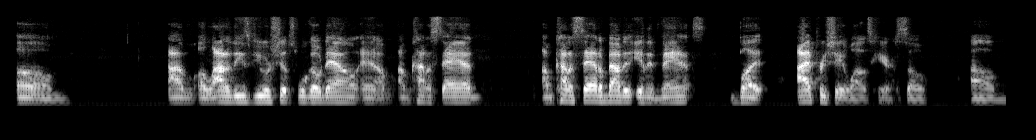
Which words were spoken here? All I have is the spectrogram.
um, I'm a lot of these viewerships will go down, and I'm I'm kind of sad. I'm kind of sad about it in advance, but I appreciate while it's here. So, um,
